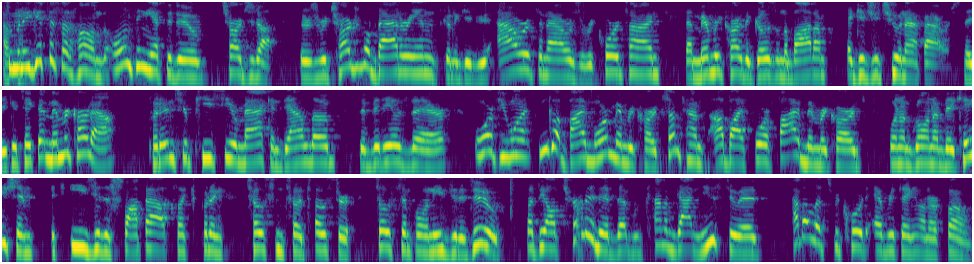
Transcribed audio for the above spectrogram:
So okay. when you get this at home, the only thing you have to do, charge it up. There's a rechargeable battery in it's going to give you hours and hours of record time. That memory card that goes on the bottom, that gives you two and a half hours. Now you can take that memory card out, put it into your PC or Mac and download the videos there. Or if you want, you can go buy more memory cards. Sometimes I'll buy four or five memory cards when I'm going on vacation. It's easy to swap out. It's like putting toast into a toaster. So simple and easy to do. But the alternative that we've kind of gotten used to is how about let's record everything on our phone?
